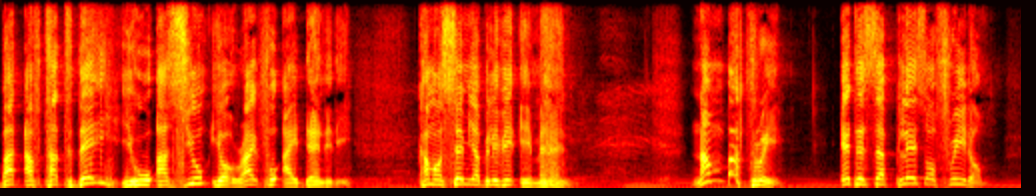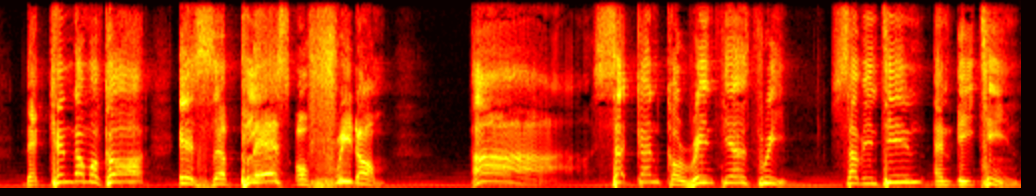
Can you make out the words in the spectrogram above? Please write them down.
But after today, you will assume your rightful identity. Come on, say me a believing amen. Number three, it is a place of freedom. The kingdom of God is a place of freedom. Ah, Second Corinthians 3 17 and 18.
